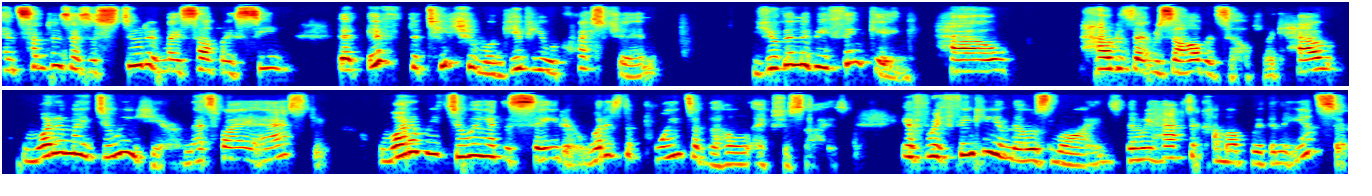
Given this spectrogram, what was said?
and sometimes as a student myself, I see that if the teacher will give you a question, you're going to be thinking, how, how does that resolve itself? Like, how, what am I doing here? And that's why I asked you, what are we doing at the Seder? What is the point of the whole exercise? If we're thinking in those lines, then we have to come up with an answer.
